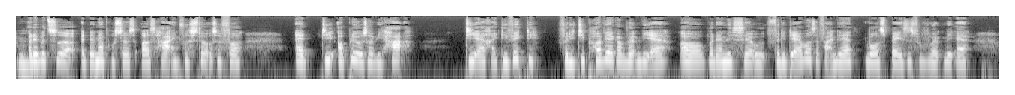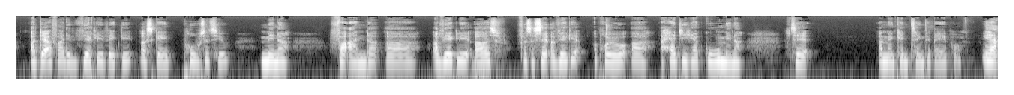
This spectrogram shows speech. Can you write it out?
Mm. Og det betyder, at den her proces også har en forståelse for, at de oplevelser, vi har, de er rigtig vigtige. Fordi de påvirker, hvem vi er, og hvordan vi ser ud. Fordi det er vores erfaring, det er vores basis for, hvem vi er. Og derfor er det virkelig vigtigt at skabe positive minder for andre, og, og virkelig også for sig selv, og virkelig at prøve at, at have de her gode minder til, at man kan tænke tilbage på. Ja,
